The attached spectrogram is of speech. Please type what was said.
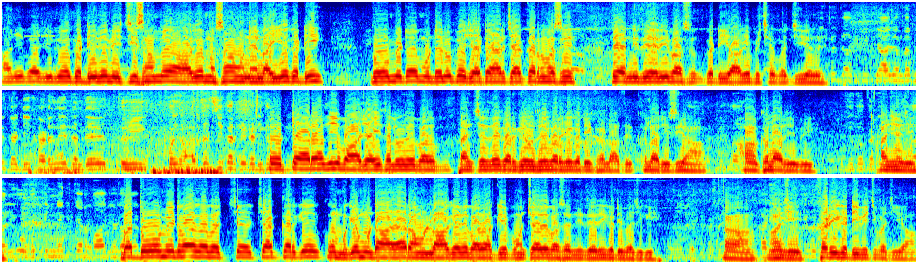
ਹਾਂਜੀ ਭਾਜੀ, ਮੈਂ ਗੱਡੀ ਦੇ ਵਿੱਚ ਹੀ ਸਾਹਮਣੇ ਆ ਕੇ ਮਸਾ ਹੁਣੇ ਲਾਈ ਹੈ ਗੱਡੀ। 2 ਮਿੰਟ ਮੁੰਡੇ ਨੂੰ ਭੇਜਿਆ ਟਾਇਰ ਚੈੱਕ ਕਰਨ ਵਾਸਤੇ ਤੇ ਇੰਨੀ ਦੇਰ ਹੀ ਬਸ ਗੱਡੀ ਆ ਕੇ ਪਿੱਛੇ ਵੱਜੀ ਇਹਦੇ। ਜਦ ਕਿ ਕਿਹਾ ਜਾਂਦਾ ਵੀ ਗੱਡੀ ਖੜਨ ਨਹੀਂ ਦਿੰਦੇ ਤੁਸੀਂ ਕੋਈ ਐਮਰਜੈਂਸੀ ਕਰਕੇ ਗੱਡੀ ਉਹ ਟਾਇਰਾਂ ਦੀ ਆਵਾਜ਼ ਆਈ ਥੱਲੇ ਉਹਦੇ ਬਸ ਪੈਂਚਰ ਦੇ ਕਰਕੇ ਉਹਦੇ ਕਰਕੇ ਗੱਡੀ ਖੜਾ ਦੇ ਖਿਲਾਰੀ ਸੀ ਹਾਂ ਹਾਂ ਖਿਲਾਰੀ ਵੀ। ਜਦੋਂ ਹਾਂਜੀ, ਹਾਂਜੀ। ਉਦੋਂ ਕਿੰਨੇ ਕੁ ਚਿਰ ਬਾਅਦ ਬਸ 2 ਮਿੰਟ ਬਾਅਦ ਬੱਚਾ ਚੈੱਕ ਕਰਕੇ ਘੁੰਮ ਕੇ ਮੁੰਡਾ ਆਇਆ ਰਾਉਂਡ ਲਾ ਕੇ ਤੇ ਬਸ ਅੱਗੇ ਪਹੁੰਚਿਆ ਤੇ ਬਸ ਇੰਨੀ ਦੇਰ ਹੀ ਗੱਡੀ ਵੱਜ ਗਈ। ਹਾਂ ਹਾਂਜੀ ਖੜੀ ਗੱਡੀ ਵਿੱਚ ਵੱਜੀ ਹਾਂ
